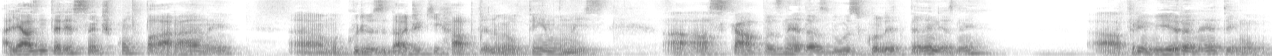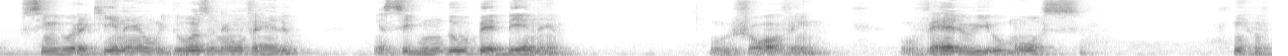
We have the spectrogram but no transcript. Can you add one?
Aliás, interessante comparar, né? uma curiosidade aqui rápida, não é o tema, mas as capas né, das duas coletâneas, né? A primeira, né, tem um senhor aqui, né, um idoso, né, um velho, e a segunda o bebê, né? O jovem, o velho e o moço. E o,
